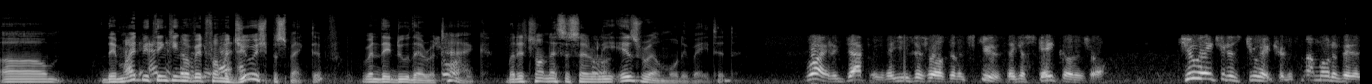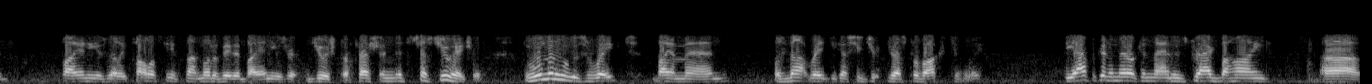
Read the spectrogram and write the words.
Um, they might be thinking of it from a Jewish perspective when they do their attack, but it's not necessarily Israel motivated. Right, exactly. They use Israel as an excuse. They just scapegoat Israel. Jew hatred is Jew hatred. It's not motivated by any Israeli policy. It's not motivated by any Jewish profession. It's just Jew hatred. The woman who was raped by a man was not raped because she dressed provocatively. The African American man who's dragged behind uh,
